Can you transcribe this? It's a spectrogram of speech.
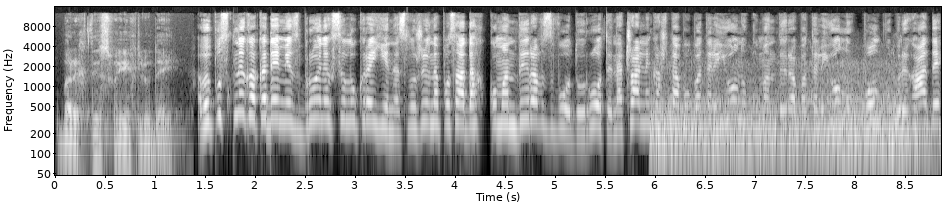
берегти своїх людей. Випускник Академії збройних сил України служив на посадах командира взводу, роти, начальника штабу батальйону, командира батальйону, полку бригади,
